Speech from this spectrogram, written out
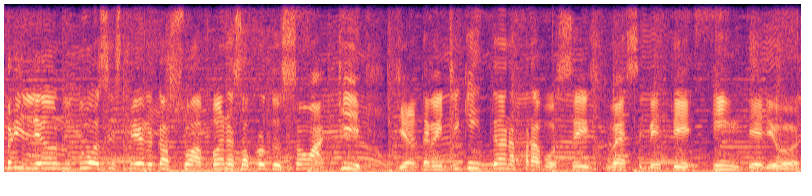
brilhando duas estrelas com a sua banda, sua produção aqui, diretamente de Quintana para vocês do SBT Interior.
